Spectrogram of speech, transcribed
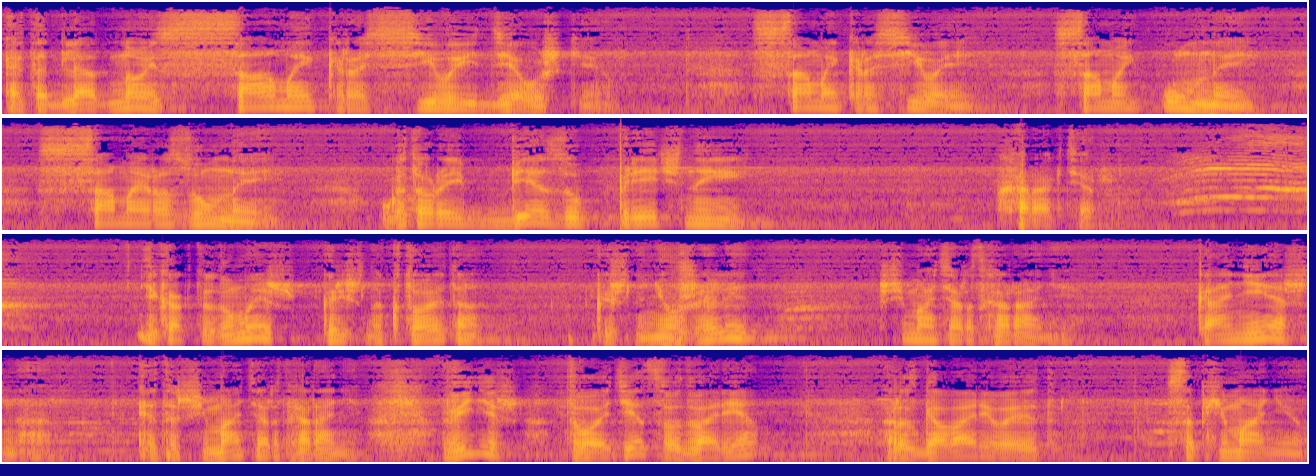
Это для одной самой красивой девушки. Самой красивой, самой умной, самой разумной, у которой безупречный характер – и как ты думаешь, Кришна, кто это? Кришна, неужели Шимати Радхарани? Конечно, это Шимати Радхарани. Видишь, твой отец во дворе разговаривает с Абхиманию,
